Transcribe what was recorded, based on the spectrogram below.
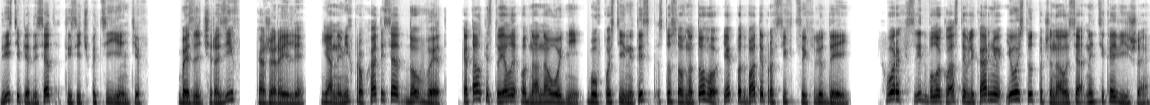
250 тисяч пацієнтів. Безліч разів, каже Рейлі, я не міг пропхатися до ВЕД. Каталки стояли одна на одній, був постійний тиск стосовно того, як подбати про всіх цих людей. Хворих слід було класти в лікарню, і ось тут починалося найцікавіше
